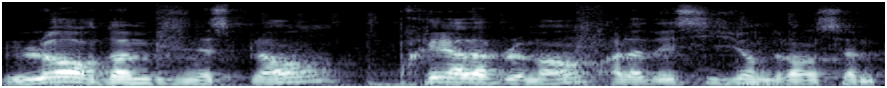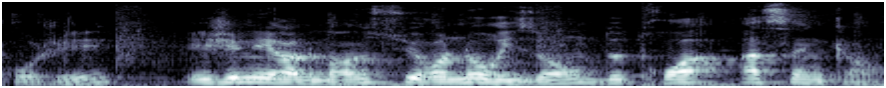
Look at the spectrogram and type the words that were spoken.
Lors d'un business plan, préalablement à la décision de lancer un projet, et généralement sur un horizon de 3 à 5 ans.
